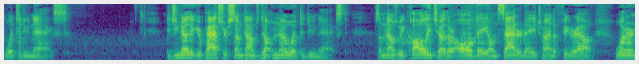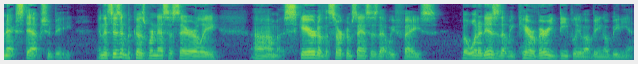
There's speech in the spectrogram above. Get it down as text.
what to do next. Did you know that your pastors sometimes don't know what to do next? Sometimes we call each other all day on Saturday trying to figure out what our next step should be. And this isn't because we're necessarily um, scared of the circumstances that we face, but what it is is that we care very deeply about being obedient.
